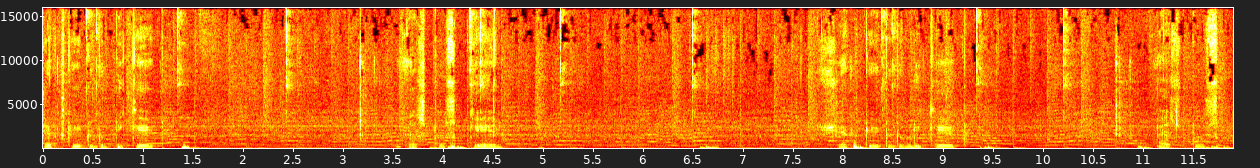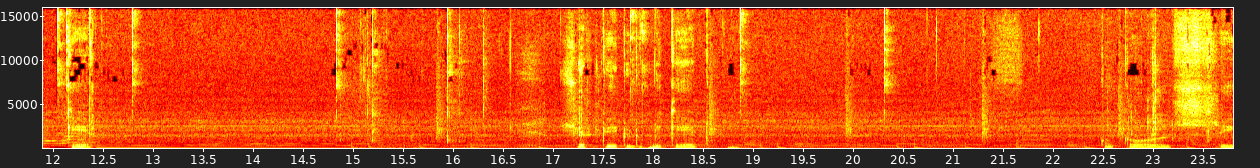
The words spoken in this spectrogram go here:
shift key to duplicate as to scale shift key to duplicate as to scale shift D to duplicate control C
